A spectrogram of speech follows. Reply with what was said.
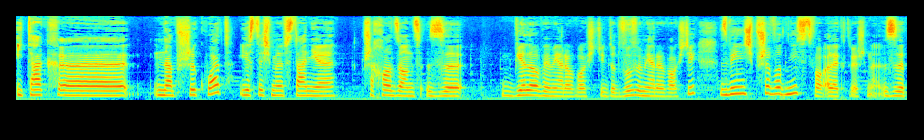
I tak e, na przykład jesteśmy w stanie, przechodząc z wielowymiarowości do dwuwymiarowości, zmienić przewodnictwo elektryczne z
